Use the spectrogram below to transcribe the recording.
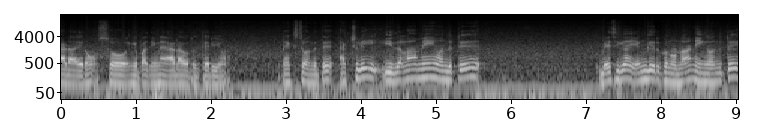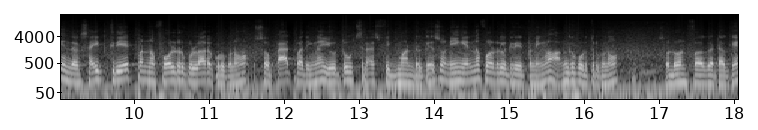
add ஆயிரும். ஸோ இங்கே பார்த்தீங்கன்னா ஆட் ஆகிறது தெரியும். நெக்ஸ்ட்டு வந்துட்டு ஆக்சுவலி இதெல்லாமே வந்துட்டு பேசிக்காக எங்கே இருக்கணும்னா நீங்கள் வந்துட்டு இந்த சைட் க்ரியேட் பண்ண ஃபோல்டருக்குள்ளார கொடுக்கணும். ஸோ பேத் பார்த்தீங்கன்னா யூடியூப் ஸ்லாஷ் ஃபிக்மான் இருக்குது ஸோ நீங்கள் என்ன ஃபோல்டரில் க்ரியேட் பண்ணீங்களோ அங்கே கொடுத்துருக்கணும். ஸோ டோன்ட் ஃபர்கட் ஓகே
